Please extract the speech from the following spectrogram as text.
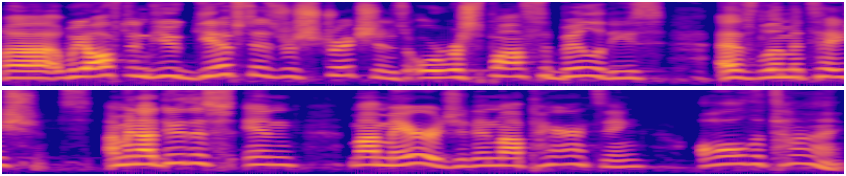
uh, we often view gifts as restrictions or responsibilities as limitations. I mean, I do this in my marriage and in my parenting all the time.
